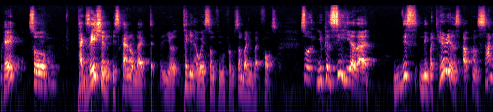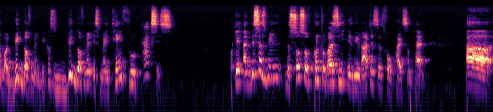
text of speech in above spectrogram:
Okay? So taxation is kind of like you're taking away something from somebody by force. So you can see here that these libertarians are concerned about big government because big government is maintained through taxes. Okay, and this has been the source of controversy in the United States for quite some time. Uh,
